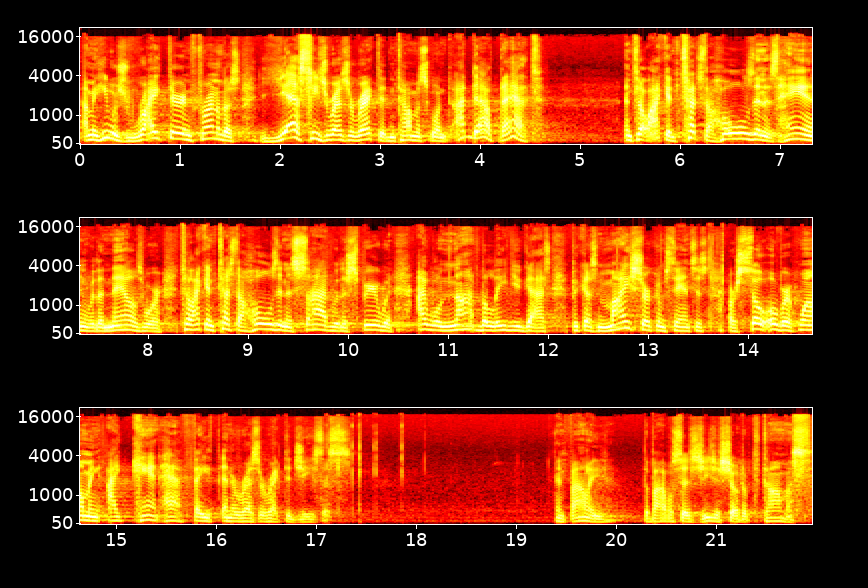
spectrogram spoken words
I mean, he was right there in front of us. Yes, he's resurrected. And Thomas going, I doubt that until I can touch the holes in his hand where the nails were, till I can touch the holes in his side where the spear went. I will not believe you guys because my circumstances are so overwhelming, I can't have faith in a resurrected Jesus. And finally, the Bible says Jesus showed up to Thomas.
